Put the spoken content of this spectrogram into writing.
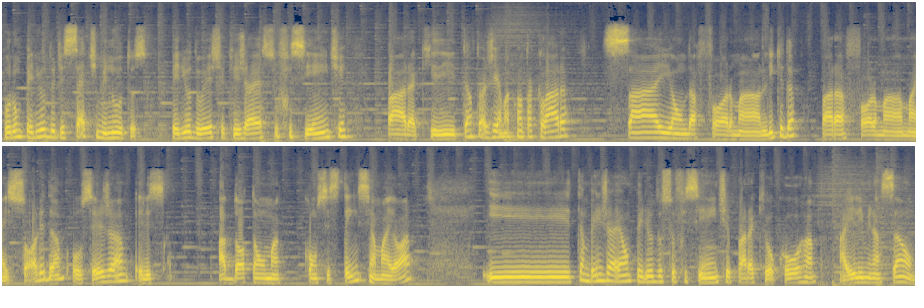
por um período de 7 minutos, período este que já é suficiente para que tanto a gema quanto a clara saiam da forma líquida para a forma mais sólida, ou seja, eles adotam uma consistência maior e também já é um período suficiente para que ocorra a eliminação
